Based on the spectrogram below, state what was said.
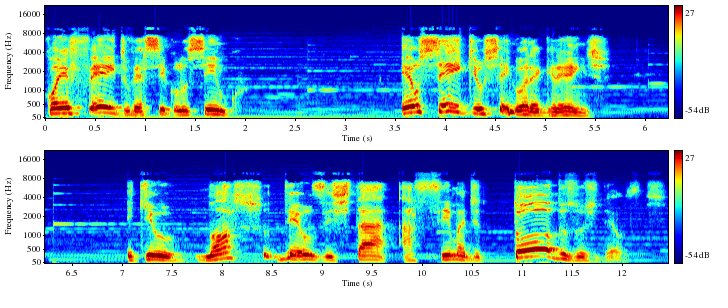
Com efeito, versículo 5. Eu sei que o Senhor é grande e que o nosso Deus está acima de todos os deuses.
